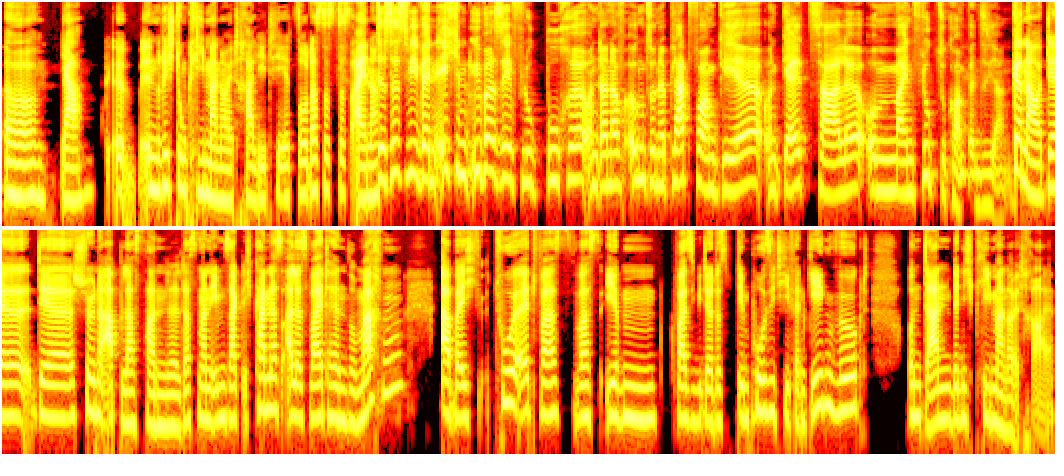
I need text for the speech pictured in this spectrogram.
äh, ja, äh, in Richtung Klimaneutralität. So, das ist das eine. Das ist wie wenn ich einen Überseeflug buche und dann auf irgendeine so Plattform gehe und Geld zahle, um meinen Flug zu kompensieren. Genau, der, der schöne Ablasshandel, dass man eben sagt, ich kann das alles weiterhin so machen, aber ich tue etwas, was eben quasi wieder das, dem positiv entgegenwirkt und dann bin ich klimaneutral.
